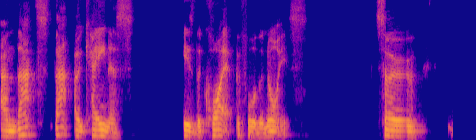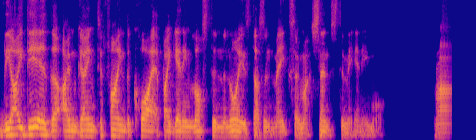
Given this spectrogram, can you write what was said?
And that's that okayness is the quiet before the noise. So the idea that I'm going to find the quiet by getting lost in the noise doesn't make so much sense to me anymore. Right.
